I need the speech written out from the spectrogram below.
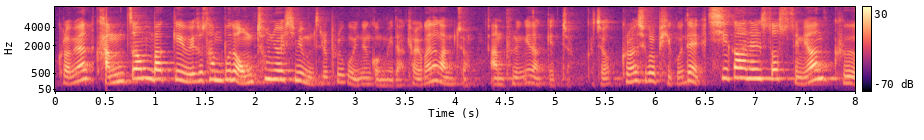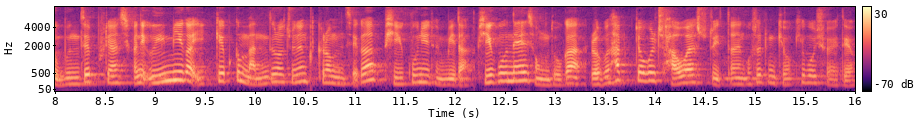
그러면 감점 받기 위해서 3분을 엄청 열심히 문제를 풀고 있는 겁니다. 결과는 감점. 안 푸는 게 낫겠죠. 그죠? 그런 식으로 비군은 시간을 썼으면 그 문제 풀이한 시간이 의미가 있게끔 만들어주는 그런 문제가 비군이 됩니다. 비군의 정도가 여러분 여러분 합격을 좌우할 수도 있다는 것을 좀 기억해 보셔야 돼요.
